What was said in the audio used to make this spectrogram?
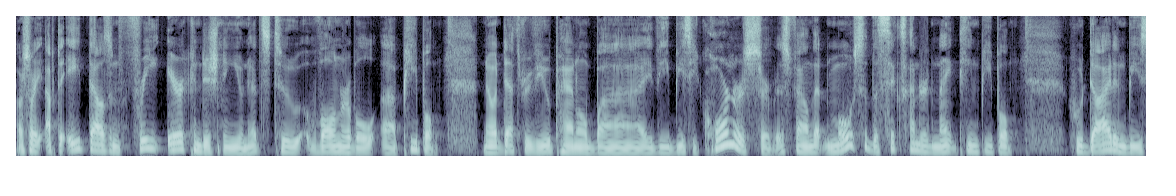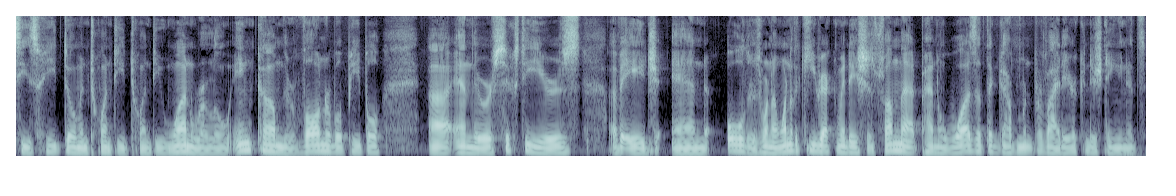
or sorry, up to 8,000 free air conditioning units to vulnerable uh, people. Now, a death review panel by the BC Coroner's Service found that most of the 619 people who died in BC's heat dome in 2021 were low income, they're vulnerable people, uh, and they were 60 years of age and older. One of the key recommendations from that panel was that the government provide air conditioning units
